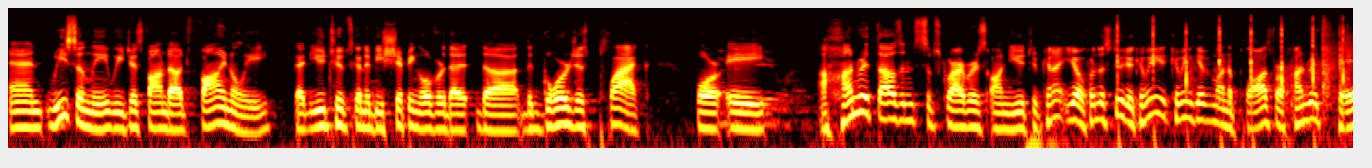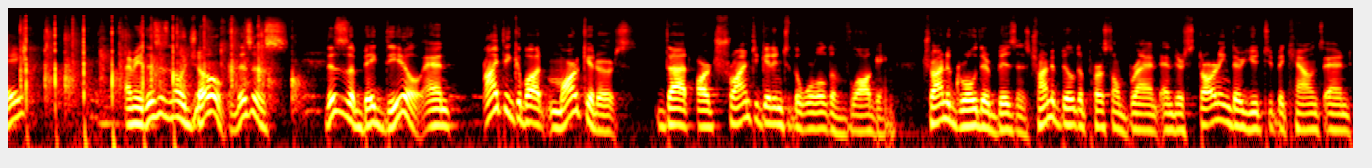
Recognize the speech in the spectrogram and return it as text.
And recently, we just found out finally that YouTube's going to be shipping over the, the, the gorgeous plaque for a hundred thousand subscribers on YouTube. Can I, yo, from the studio, can we can we give him an applause for hundred k? I mean, this is no joke. This is this is a big deal, and I think about marketers that are trying to get into the world of vlogging, trying to grow their business, trying to build a personal brand, and they're starting their YouTube accounts and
